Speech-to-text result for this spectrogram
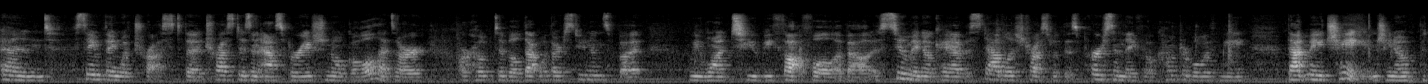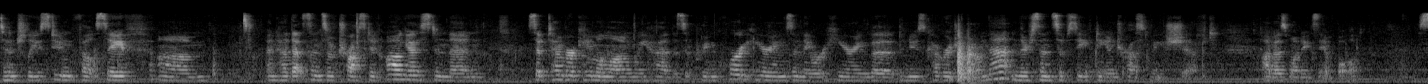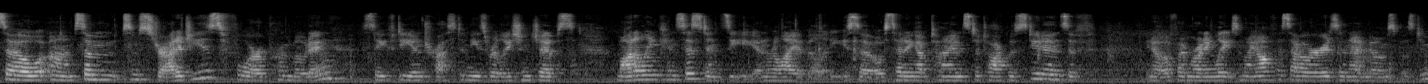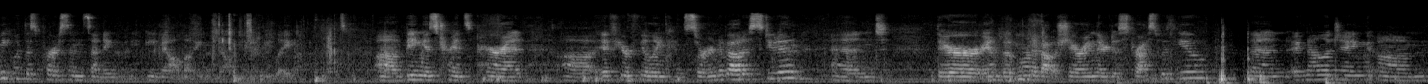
and same thing with trust. The trust is an aspirational goal. That's our, our hope to build that with our students, but we want to be thoughtful about assuming, okay, I've established trust with this person, they feel comfortable with me. That may change, you know, potentially a student felt safe um, and had that sense of trust in August, and then September came along, we had the Supreme Court hearings, and they were hearing the, the news coverage around that, and their sense of safety and trust may shift, um, as one example. So um, some, some strategies for promoting safety and trust in these relationships, modeling consistency and reliability. So setting up times to talk with students if, you know, if I'm running late to my office hours and I know I'm supposed to meet with this person, sending them an email letting them know I'm going to be late. Um, being as transparent uh, if you're feeling concerned about a student and they're ambivalent about sharing their distress with you, then acknowledging um,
